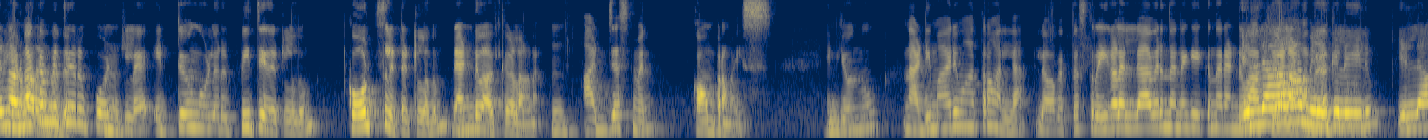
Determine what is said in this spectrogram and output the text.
എന്നാണ് കമ്മിറ്റി റിപ്പോർട്ടിലെ ഏറ്റവും കൂടുതൽ റിപ്പീറ്റ് ചെയ്തിട്ടുള്ളതും കോട്ട്സിൽ ഇട്ടിട്ടുള്ളതും രണ്ട് വാക്കുകളാണ്. അഡ്ജസ്റ്റ്മെന്റ് കോംപ്രമൈസ് എനിക്ക് തോന്നുന്നു നടിമാര് മാത്രമല്ല ലോകത്തെ സ്ത്രീകൾ എല്ലാവരും തന്നെ കേൾക്കുന്ന രണ്ട് എല്ലാ മേഖലയിലും എല്ലാ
